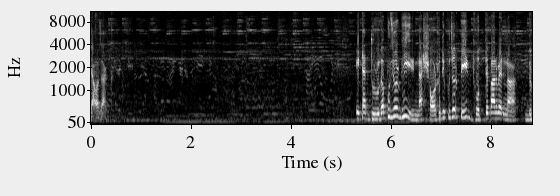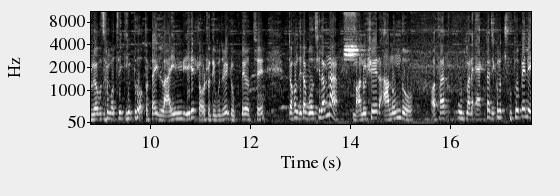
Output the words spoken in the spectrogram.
যাওয়া যাক। এটা দুর্গাপুজোর ভিড় না সরস্বতী পুজোর ভিড় ধরতে পারবেন না। দুর্গাপুজোর মতোই কিন্তু অতটাই লাইন দিয়ে সরস্বতী পুজোয় ঢুকতে হচ্ছে। তখন যেটা বলছিলাম না, মানুষের আনন্দ, অর্থাৎ মানে একটা যে কোনো ছুতো পেলে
